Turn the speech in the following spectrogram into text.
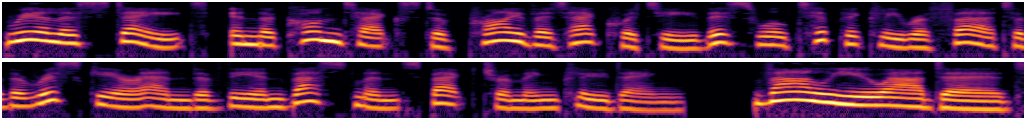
Real estate – In the context of private equity this will typically refer to the riskier end of the investment spectrum including «value-added»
